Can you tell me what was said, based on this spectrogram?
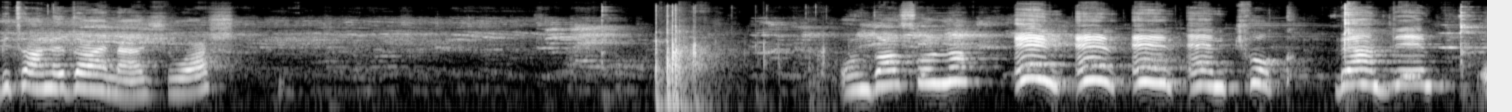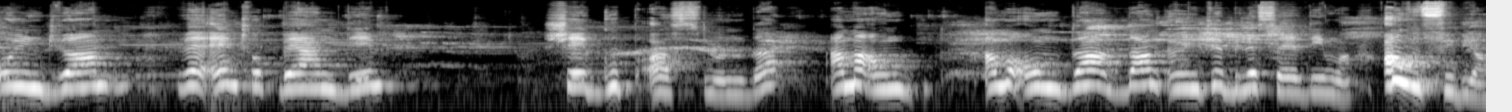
Bir tane daha enerji var. Ondan sonra en en en en çok beğendiğim oyuncağım ve en çok beğendiğim şey Gup aslında. Ama on, ama ondan önce bile sevdiğim var. Amfibiyan.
